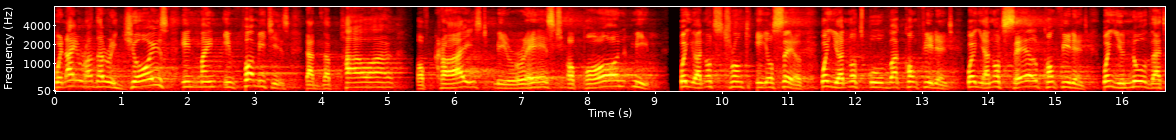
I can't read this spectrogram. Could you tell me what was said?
will I rather rejoice in mine infirmities, that the power of Christ may rest upon me. When you are not strong in yourself, when you are not overconfident, when you are not self-confident, when you know that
